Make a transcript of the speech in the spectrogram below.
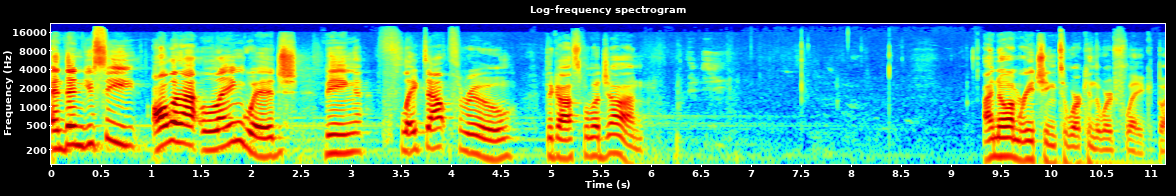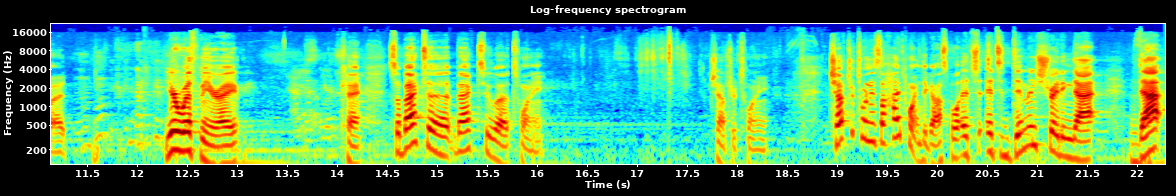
And then you see all of that language being flaked out through the Gospel of John. I know I'm reaching to work in the word flake, but you're with me, right? Okay. So back to back to uh, 20. Chapter 20. Chapter 20 is the high point of the gospel. It's, it's demonstrating that that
